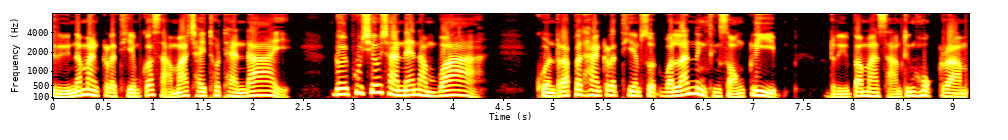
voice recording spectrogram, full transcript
หรือน้ำมันกระเทียมก็สามารถใช้ทดแทนได้ โดยผู้เชี่ยวชาญแนะนำว่า ควรรับประทานกระเทียมสดวันละ 1-2 กลีบ หรือประมาณ 3-6 กรัม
